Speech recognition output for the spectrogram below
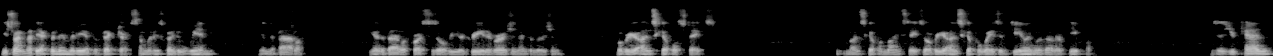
He's talking about the equanimity of a victor, someone who's going to win in the battle. Here, the battle, of course, is over your greed, aversion, and delusion, over your unskillful states, unskillful mind states, over your unskillful ways of dealing with other people. He says you can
